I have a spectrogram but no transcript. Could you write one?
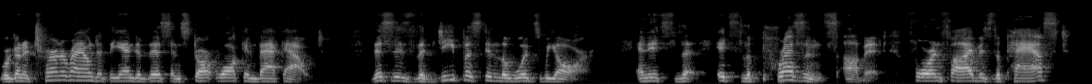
We're going to turn around at the end of this and start walking back out. This is the deepest in the woods we are, and it's the it's the presence of it. Four and five is the past.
